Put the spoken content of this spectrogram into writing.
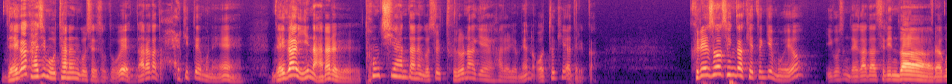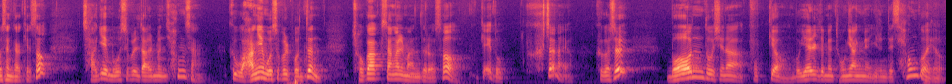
내가 가지 못하는 곳에서도 왜 나라가 넓기 때문에 내가 이 나라를 통치한다는 것을 드러나게 하려면 어떻게 해야 될까? 그래서 생각했던 게 뭐예요? 이것은 내가 다스린다라고 생각해서 자기의 모습을 닮은 형상, 그 왕의 모습을 본뜬 조각상을 만들어서 꽤 높, 크잖아요. 그것을 먼 도시나 국경, 뭐 예를 들면 동양면 이런 데 세운 거예요.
